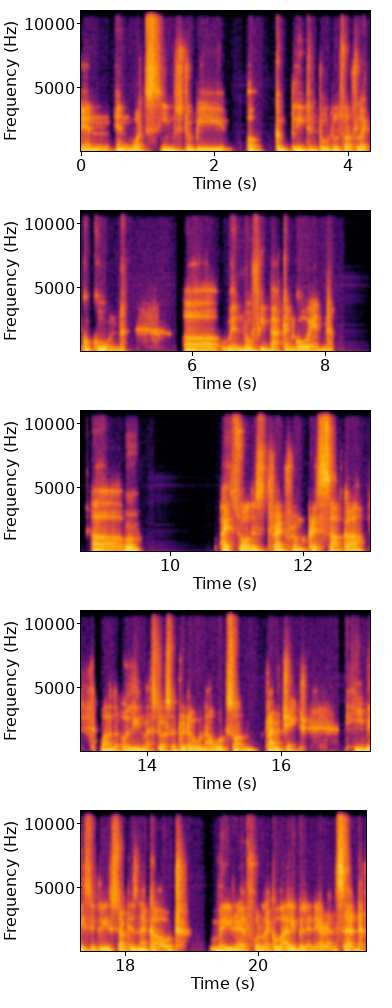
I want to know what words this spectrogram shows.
in in what seems to be a complete and total sort of like cocoon uh, where no feedback can go in. Uh, mm. I saw this thread from Chris Sacca, one of the early investors at Twitter who now works on climate change. He basically stuck his neck out, very rare for like a valley billionaire, and said,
